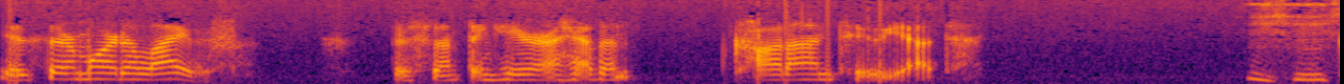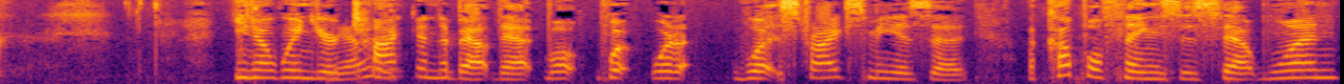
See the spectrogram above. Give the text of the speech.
is there more to life? There's something here I haven't caught on to yet. Mm-hmm. You know, when you're talking about that, well, what what what strikes me is a a couple things is that one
